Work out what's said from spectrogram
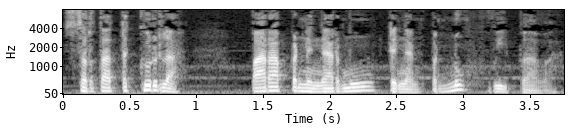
serta tegurlah para pendengarmu dengan penuh wibawa.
